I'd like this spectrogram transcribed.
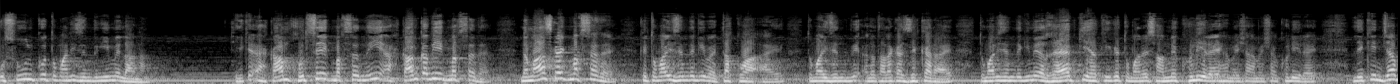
اصول کو تمہاری زندگی میں لانا۔ ٹھیک ہے؟ احکام خود سے ایک مقصد نہیں ہے، احکام کا بھی ایک مقصد ہے۔ نماز کا ایک مقصد ہے کہ تمہاری زندگی میں تقوی آئے، تمہاری زندگی میں اللہ تعالیٰ کا ذکر آئے، تمہاری زندگی میں غیب کی حقیقت تمہارے سامنے کھلی رہے، ہمیشہ ہمیشہ کھلی رہے۔ لیکن جب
